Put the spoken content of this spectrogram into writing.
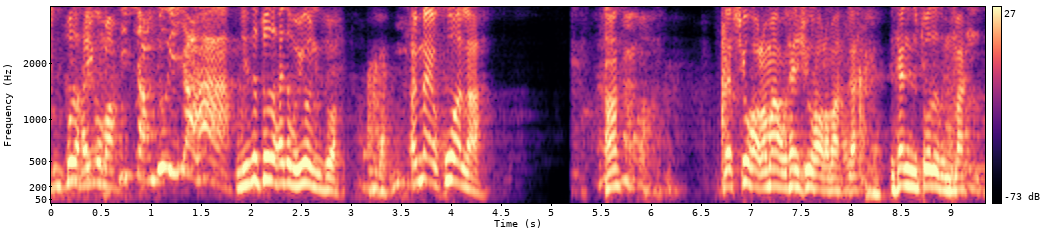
你桌子还用吗？你讲究一下哈。你这桌子还怎么用？你说，还卖货呢？啊？来修好了吗？我看你修好了吗？来，你看你这桌子怎么办？嗯，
